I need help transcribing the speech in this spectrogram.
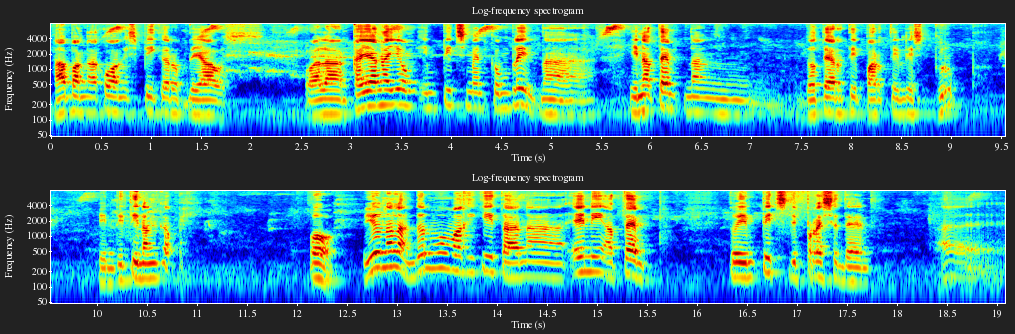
Habang ako ang speaker of the house, walang kaya nga yung impeachment complaint na inattempt ng Duterte Party List Group hindi tinanggap eh. Oh, yun na lang. Doon mo makikita na any attempt to impeach the president eh,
